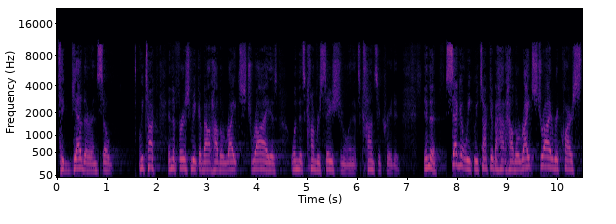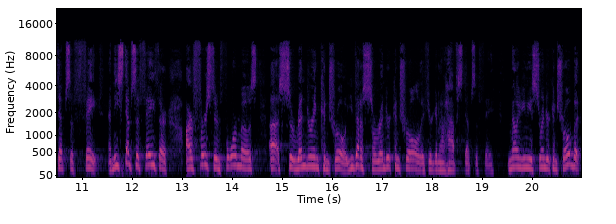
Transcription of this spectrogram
together. And so we talked in the first week about how the right stride is one that's conversational and it's consecrated. In the second week, we talked about how the right stride requires steps of faith. And these steps of faith are, are first and foremost uh, surrendering control. You've got to surrender control if you're going to have steps of faith. Not only you need to surrender control, but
